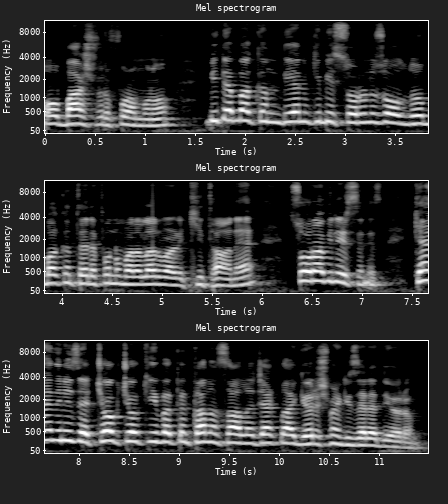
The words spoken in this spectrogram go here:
O başvuru formunu. Bir de bakın diyelim ki bir sorunuz oldu. Bakın telefon numaralar var iki tane. Sorabilirsiniz. Kendinize çok çok iyi bakın. Kalın sağlıcakla görüşmek üzere diyorum.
